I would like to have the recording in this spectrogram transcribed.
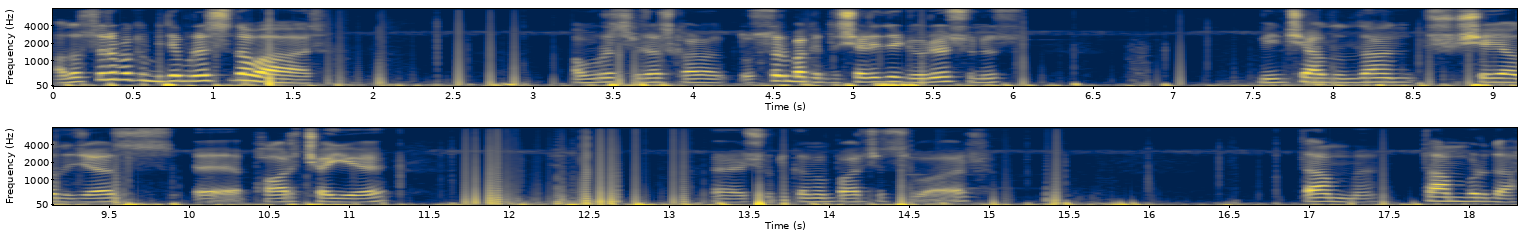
Ha dostlarım bakın bir de burası da var. Ama burası biraz karanlık. Dostlarım bakın dışarıda görüyorsunuz. Winchell'dan şu şeyi alacağız. Ee, parçayı. Ee, shotgun'un parçası var. Tamam mı? Tam burada.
